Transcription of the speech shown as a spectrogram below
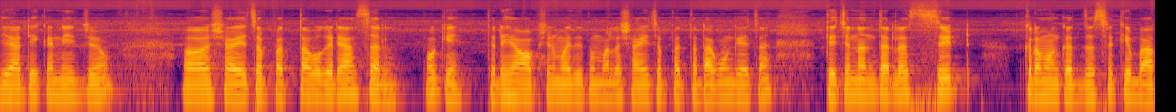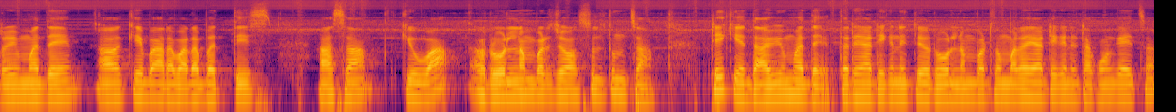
या ठिकाणी जो शाळेचा पत्ता वगैरे असेल ओके तर ह्या ऑप्शनमध्ये तुम्हाला शाळेचा पत्ता टाकून घ्यायचा. त्याच्यानंतरला सीट क्रमांक जसं की बारावीमध्ये की बारा बारा बत्तीस असा किंवा रोल नंबर जो असेल तुमचा ठीक आहे दहावीमध्ये तर या ठिकाणी ते रोल नंबर तुम्हाला या ठिकाणी टाकून घ्यायचं.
